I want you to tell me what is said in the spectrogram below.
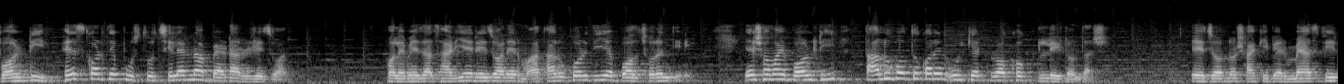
বলটি ফেস করতে প্রস্তুত ছিলেন না ব্যাটার রিজওয়ান। ফলে মেজাজ হারিয়ে রেজওয়ানের মাথার উপর দিয়ে বল ছোড়েন তিনি। এ সময় বলটি তালুবদ্ধ করেন উইকেট রক্ষক লিটন দাস। এজন্য সাকিবের ম্যাচ ফির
